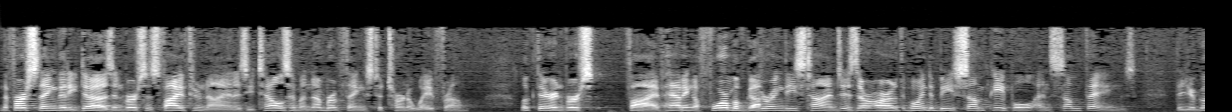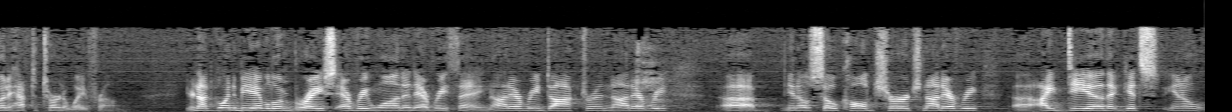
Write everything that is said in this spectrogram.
The first thing that he does in verses 5 through 9 is he tells him a number of things to turn away from. Look there in verse 5. Having a form of God during these times is there are going to be some people and some things that you're going to have to turn away from. You're not going to be able to embrace everyone and everything. Not every doctrine, not every uh, you know so-called church, not every uh, idea that gets you know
